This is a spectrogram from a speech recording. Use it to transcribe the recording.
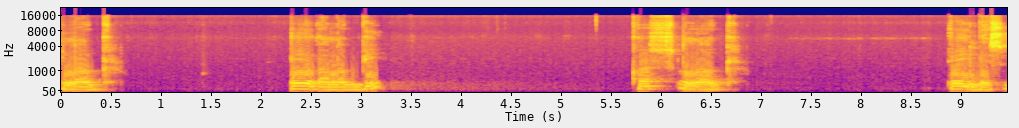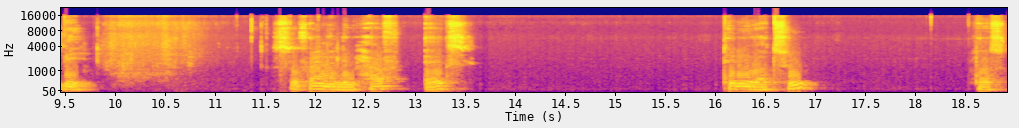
log a over log b cos log a base b. So finally we have x 3 over 2 plus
